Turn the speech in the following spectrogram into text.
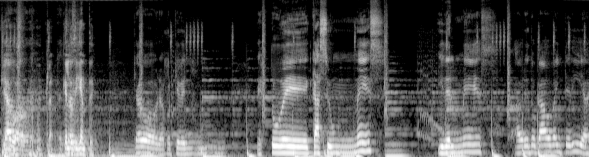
¿Qué, hago ahora? claro. ¿Qué es lo siguiente? ¿Qué hago ahora? Porque ven- estuve casi un mes y del mes habré tocado 20 días,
